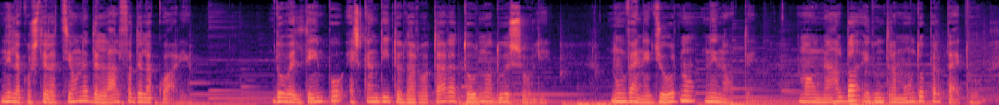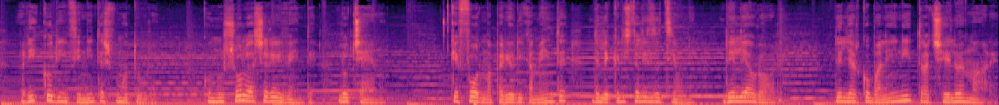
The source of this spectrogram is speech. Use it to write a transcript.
nella costellazione dell'Alfa dell'Acquario, dove il tempo è scandito da ruotare attorno a due soli. Non v'è né giorno né notte, ma un'alba ed un tramonto perpetuo, ricco di infinite sfumature, con un solo essere vivente, l'oceano, che forma periodicamente delle cristallizzazioni, delle aurore, degli arcobaleni tra cielo e mare.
